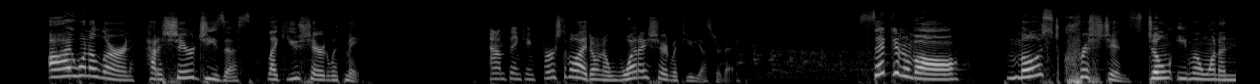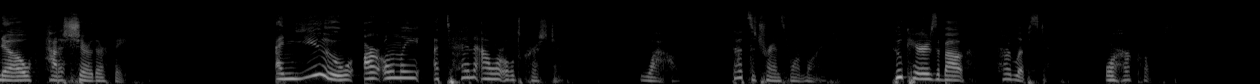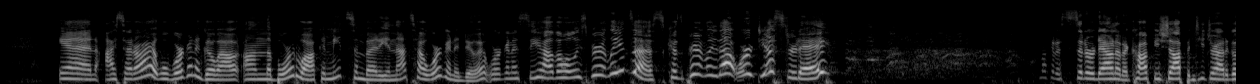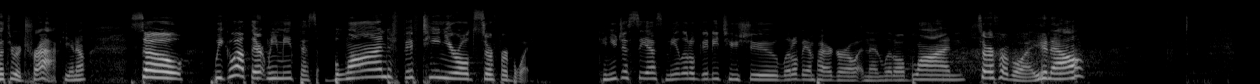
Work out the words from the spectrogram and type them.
I want to learn how to share Jesus like you shared with me. And I'm thinking, first of all, I don't know what I shared with you yesterday. Second of all, most Christians don't even want to know how to share their faith. And you are only a 10 hour old Christian. Wow, that's a transformed life. Who cares about her lipstick or her clothes? And I said, All right, well, we're going to go out on the boardwalk and meet somebody, and that's how we're going to do it. We're going to see how the Holy Spirit leads us, because apparently that worked yesterday. I'm not going to sit her down at a coffee shop and teach her how to go through a track, you know? So we go out there and we meet this blonde 15 year old surfer boy. Can you just see us? Me, little goody two shoe, little vampire girl, and then little blonde surfer boy, you know?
